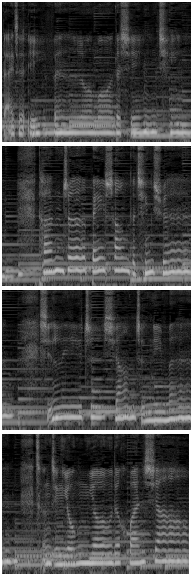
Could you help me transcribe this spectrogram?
带着一份落寞的心情。弹着悲伤的琴弦，心里只想着你们曾经拥有的欢笑，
